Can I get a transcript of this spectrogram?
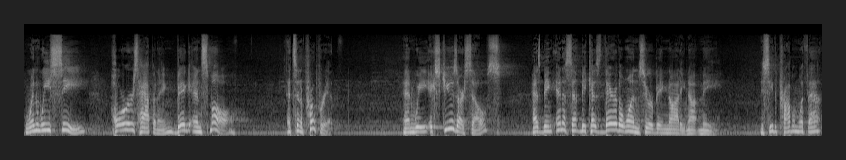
when we see horrors happening, big and small, that's inappropriate. And we excuse ourselves as being innocent because they're the ones who are being naughty, not me. You see the problem with that?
